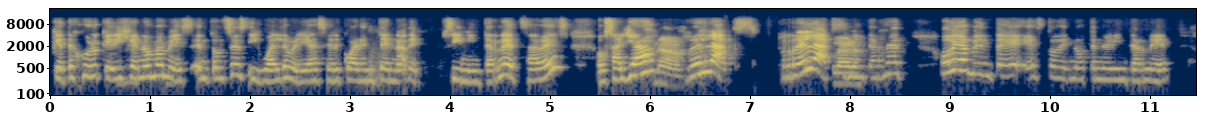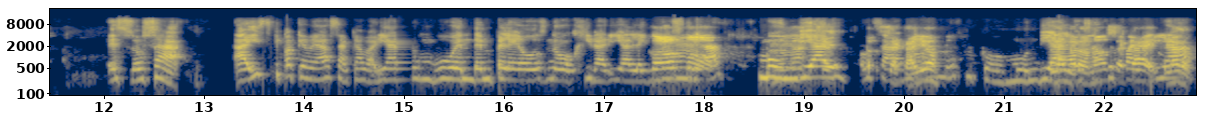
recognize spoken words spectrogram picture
que te juro que dije, no mames, entonces igual debería ser cuarentena de sin internet, ¿sabes? O sea, ya, relax, relax sin internet. Obviamente esto de no tener internet es, o sea, ahí sí para que veas, acabarían un buen de empleos, no giraría la industria mundial, o sea, se cayó. México, mundial, claro, no, se cae, claro.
